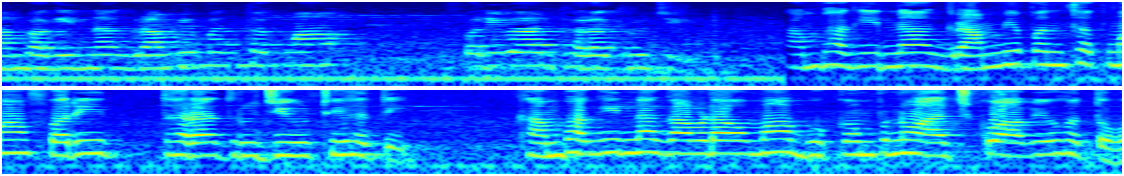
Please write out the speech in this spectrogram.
ખાંભાગીરના ગ્રામ્ય પંથકમાં પરિવાર ધરાધ્રુજી. ખાંભાગીરના ગ્રામ્ય પંથકમાં ફરી ધરાધ્રુજી ઉઠી હતી. ખાંભાગીરના ગામડાઓમાં ભૂકંપનો આંચકો આવ્યો હતો.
